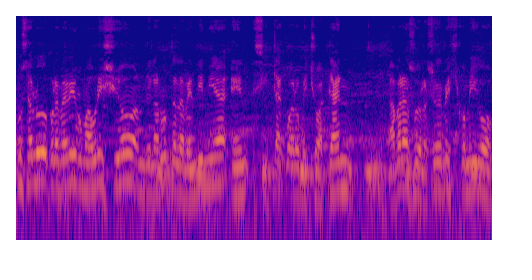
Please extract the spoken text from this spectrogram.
Un saludo para mi amigo Mauricio de la Ruta de la Vendimia en Zitácuaro, Michoacán. Abrazo de la Ciudad de México, amigo.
